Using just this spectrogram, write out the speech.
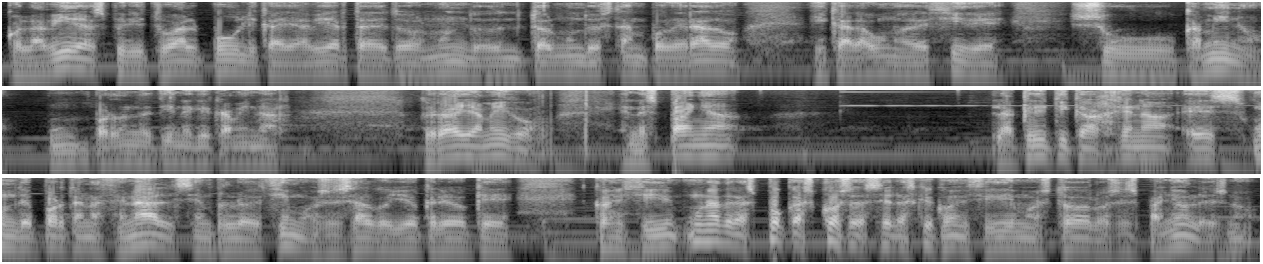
con la vida espiritual pública y abierta de todo el mundo, donde todo el mundo está empoderado y cada uno decide su camino, por donde tiene que caminar. Pero hay, amigo, en España la crítica ajena es un deporte nacional, siempre lo decimos, es algo yo creo que una de las pocas cosas en las que coincidimos todos los españoles, ¿no?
